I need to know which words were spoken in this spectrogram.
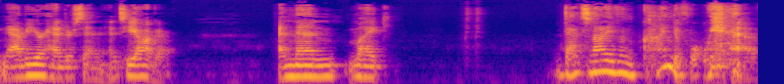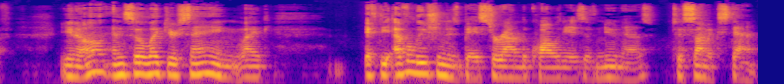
Naby or Henderson, and Thiago. And then, like, that's not even kind of what we have, you know? And so, like you're saying, like, if the evolution is based around the qualities of Nunez to some extent,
